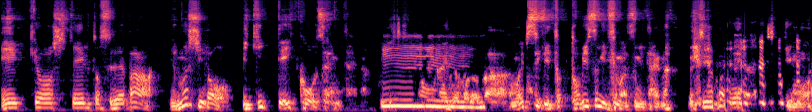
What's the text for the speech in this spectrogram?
影響しているとすれば、むしろ生きていこうぜみたいな。うん意識の高いところが、もう意識と飛びすぎてますみたいな。うちの、ね、意識も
